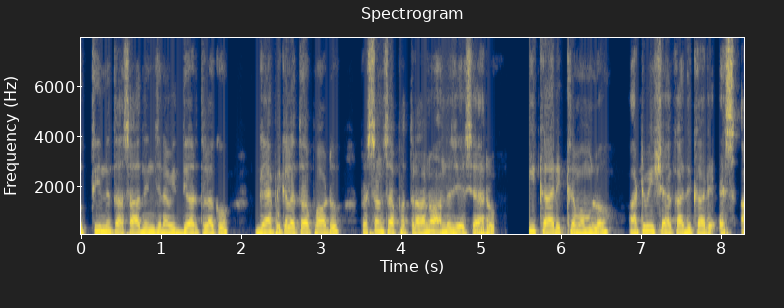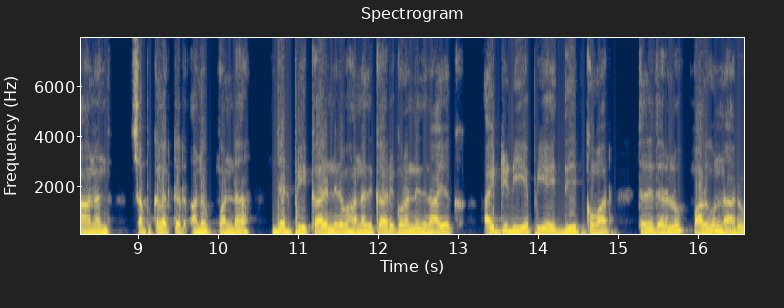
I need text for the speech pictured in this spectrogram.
ఉత్తీర్ణత సాధించిన విద్యార్థులకు జ్ఞాపికలతో పాటు ప్రశంసా పత్రాలను అందజేశారు. ఈ కార్యక్రమంలో అటవీ శాఖ అధికారి S Anand sub collector Anup Panda ZP కార్యనిర్వహణాధికారి గుణనిధి నాయక్ ఐటీడీఏపీఐ దీప్ కుమార్ తదితరులు పాల్గొన్నారు.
